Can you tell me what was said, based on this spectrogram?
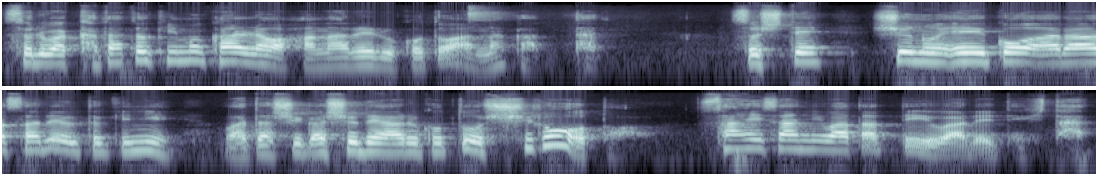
それは片時も彼らを離れることはなかった。そして、主の栄光を表されるときに、私が主であることを知ろうと、再三にわたって言われてきた。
